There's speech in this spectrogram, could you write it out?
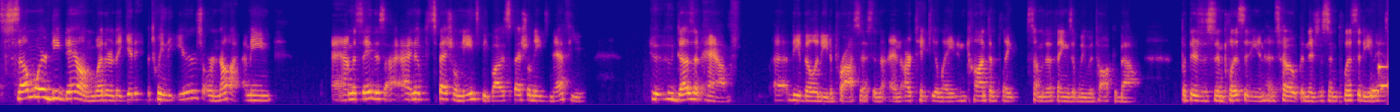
somewhere deep down, whether they get it between the ears or not, I mean I'm gonna say this. I, I, know special needs people. I have a special needs nephew who, who doesn't have uh, the ability to process and, and articulate and contemplate some of the things that we would talk about. But there's a simplicity in his hope, and there's a simplicity in his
